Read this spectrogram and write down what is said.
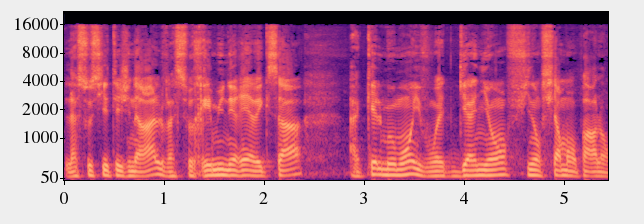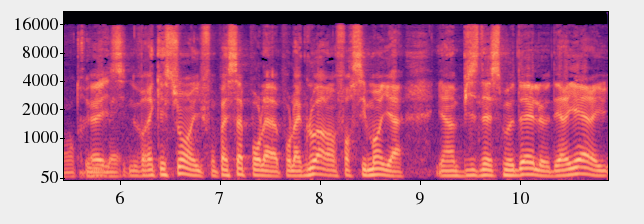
la Société Générale va se rémunérer avec ça? À quel moment ils vont être gagnants financièrement parlant entre guillemets ouais, C'est une vraie question. Hein. Ils font pas ça pour la pour la gloire. Hein. Forcément, il y a il y a un business model derrière. Et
